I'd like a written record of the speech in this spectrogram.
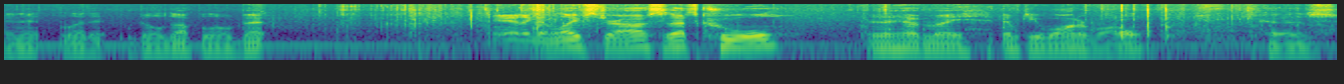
and it let it build up a little bit. And I got LifeStraw, so that's cool. And I have my empty water bottle because,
